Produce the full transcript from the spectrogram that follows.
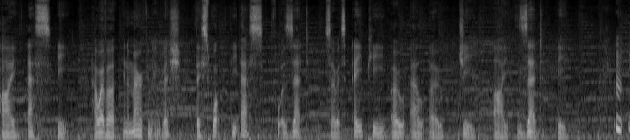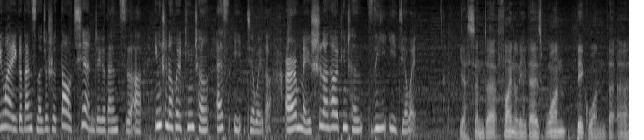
I S E. However, in American English, they swap the S for a Z, so it's A P O L O G I Z E. 嗯，另外一个单词呢就是道歉这个单词啊，英式呢会拼成 S E 结尾的，而美式呢它会拼成 Z E 结尾。 Yes, and uh, finally, there's one big one that uh,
